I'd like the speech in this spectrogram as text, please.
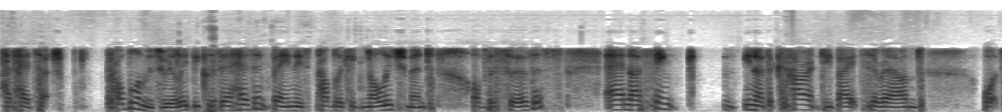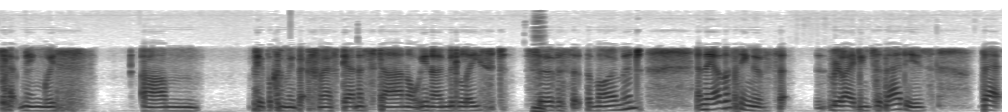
have had such problems really because there hasn't been this public acknowledgement of the service and I think you know the current debates around what's happening with um, people coming back from Afghanistan or you know Middle East service at the moment. And the other thing of relating to that is that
